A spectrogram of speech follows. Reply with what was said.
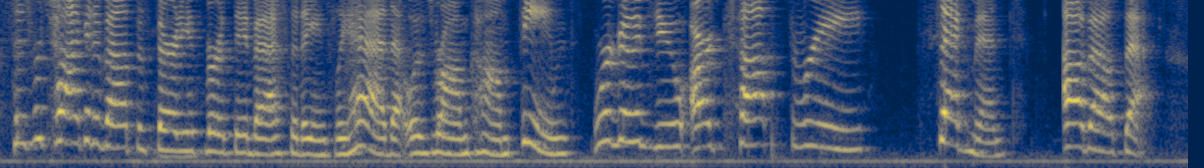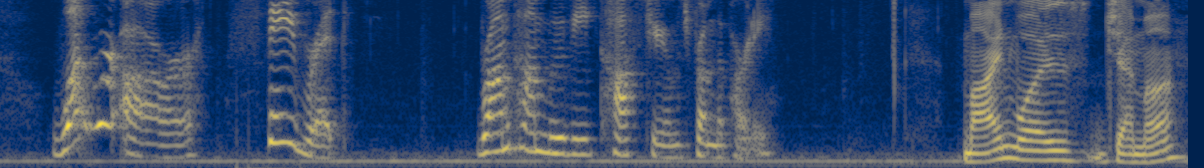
since we're talking about the 30th birthday bash that Ainsley had that was rom com themed, we're gonna do our top three segment about that. What were our favorite rom com movie costumes from the party? Mine was Gemma.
